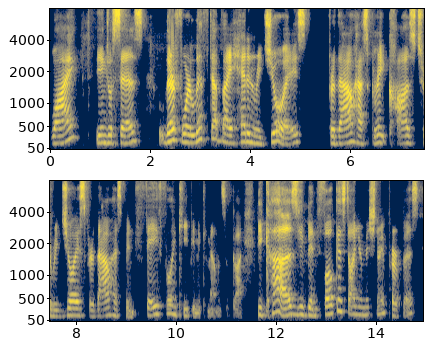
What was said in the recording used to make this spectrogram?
Why? The angel says, Therefore, lift up thy head and rejoice for thou hast great cause to rejoice, for thou hast been faithful in keeping the commandments of God. Because you've been focused on your missionary purpose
